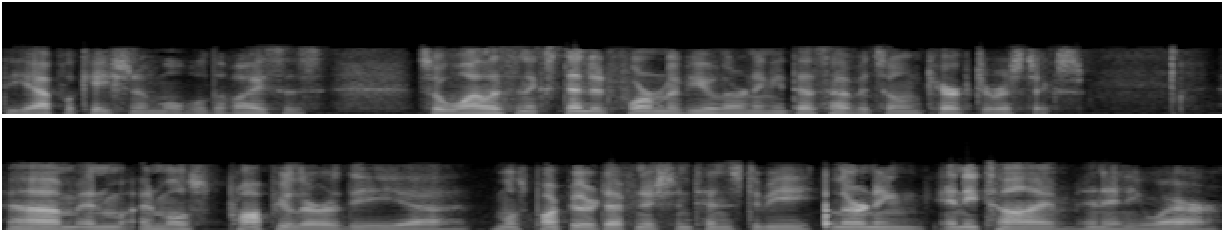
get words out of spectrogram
the application of mobile devices. So while it's an extended form of e-learning, it does have its own characteristics. Um, and, and, most popular, the uh, most popular definition tends to be learning anytime and anywhere.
